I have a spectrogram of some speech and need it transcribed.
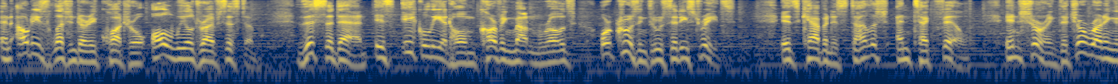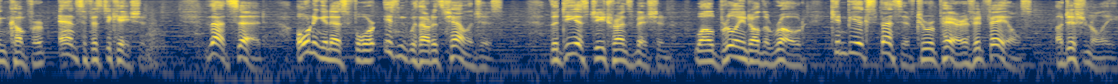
and Audi's legendary Quattro all-wheel drive system, this sedan is equally at home carving mountain roads or cruising through city streets. Its cabin is stylish and tech-filled, ensuring that you're riding in comfort and sophistication. That said, owning an S4 isn't without its challenges. The DSG transmission, while brilliant on the road, can be expensive to repair if it fails. Additionally,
